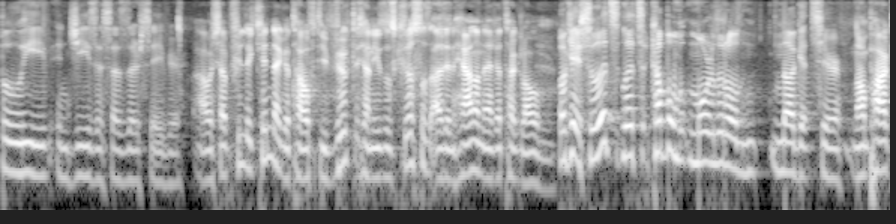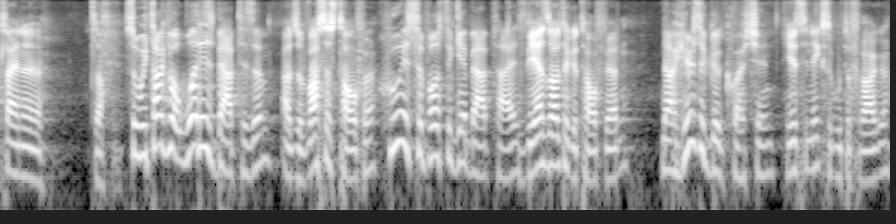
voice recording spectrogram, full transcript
believe in Jesus as their Savior. aber ich habe viele Kinder getauft, die wirklich an Jesus Christus als den Herrn und Erretter glauben. Okay, so let's, let's, a couple more little nuggets here. Noch ein paar kleine Sachen. So we talked about what is baptism, Also, was ist Taufe? who is supposed to get baptized. Wer sollte getauft werden? Now, here's a good question Hier ist die nächste gute Frage.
